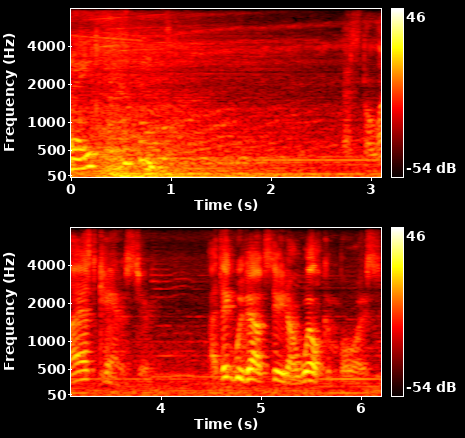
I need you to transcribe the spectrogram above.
Upgrade complete. That's the last canister. I think we've outstayed our welcome, boys.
